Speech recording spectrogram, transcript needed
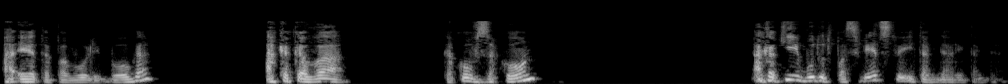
а это по воле Бога, а какова каков закон, а какие будут последствия и так далее, и так далее.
